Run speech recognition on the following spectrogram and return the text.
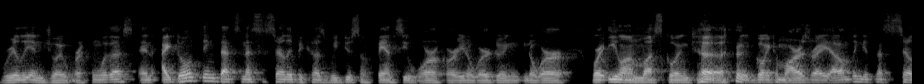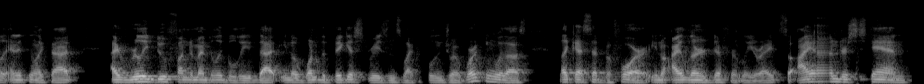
really enjoy working with us, and I don't think that's necessarily because we do some fancy work or you know we're doing you know we're we're Elon Musk going to going to Mars, right? I don't think it's necessarily anything like that. I really do fundamentally believe that you know one of the biggest reasons why people enjoy working with us, like I said before, you know I learn differently, right? So I understand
